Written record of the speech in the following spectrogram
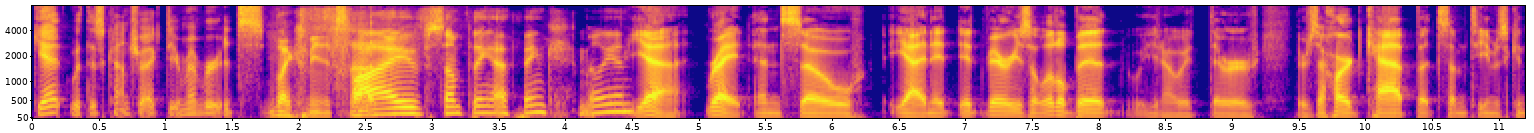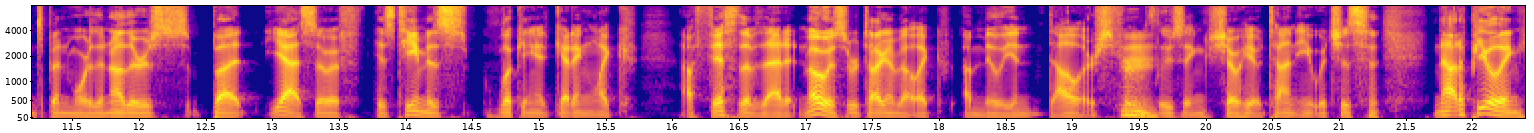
get with this contract? Do you remember? It's like I mean, it's five not, something, I think, million. Yeah, right. And so yeah, and it, it varies a little bit. You know, it, there there's a hard cap, but some teams can spend more than others. But yeah, so if his team is looking at getting like a fifth of that at most, we're talking about like a million dollars for mm. losing Shohei Ohtani, which is not appealing.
